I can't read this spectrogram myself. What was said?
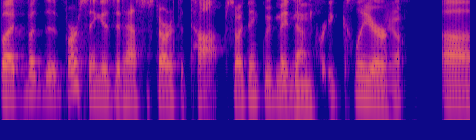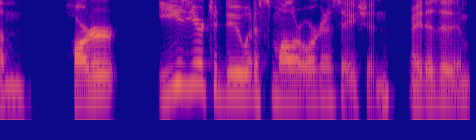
But but the first thing is it has to start at the top. So I think we've made that Mm. pretty clear Yep. um, harder, easier to do at a smaller organization, right? As a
